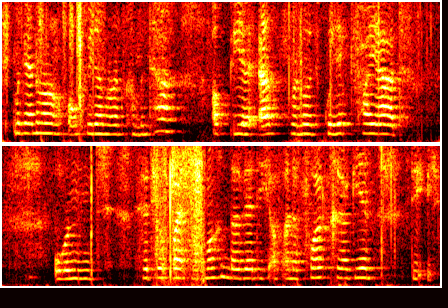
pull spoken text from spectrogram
schickt mir gerne mal auch wieder mal einen Kommentar, ob ihr erst mein neues Projekt feiert und Das werde ich auch bald noch machen. Da werde ich auf eine Folge reagieren, die ich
